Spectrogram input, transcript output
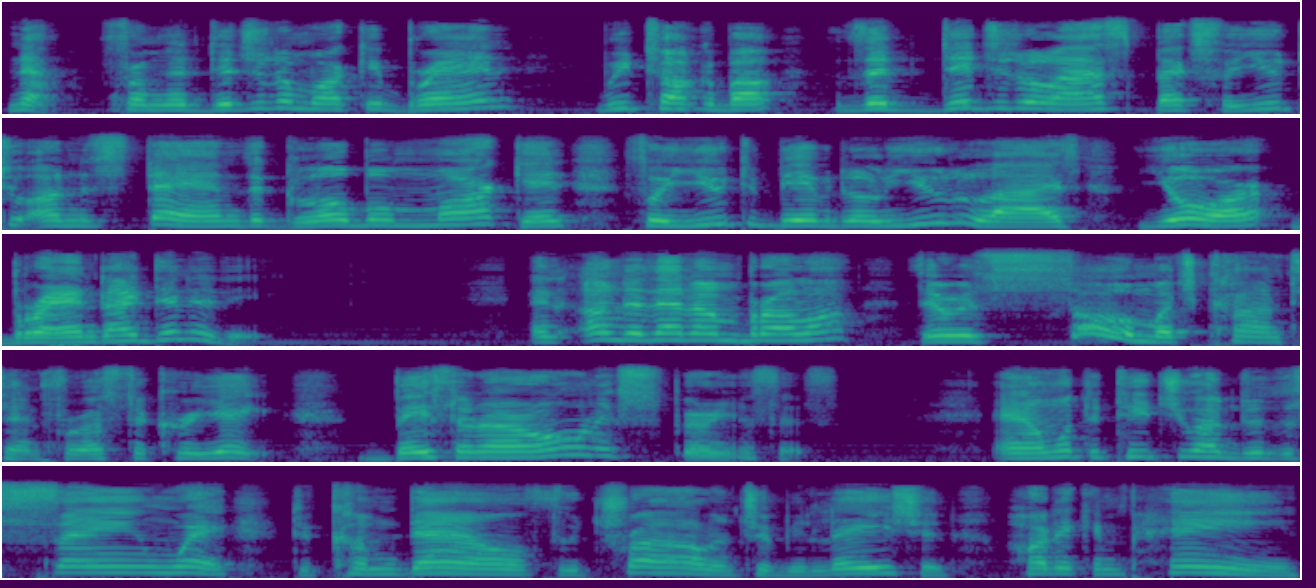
Now, from the digital market brand, we talk about the digital aspects for you to understand the global market, for you to be able to utilize your brand identity. And under that umbrella, there is so much content for us to create based on our own experiences. And I want to teach you how to do the same way to come down through trial and tribulation, heartache and pain,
